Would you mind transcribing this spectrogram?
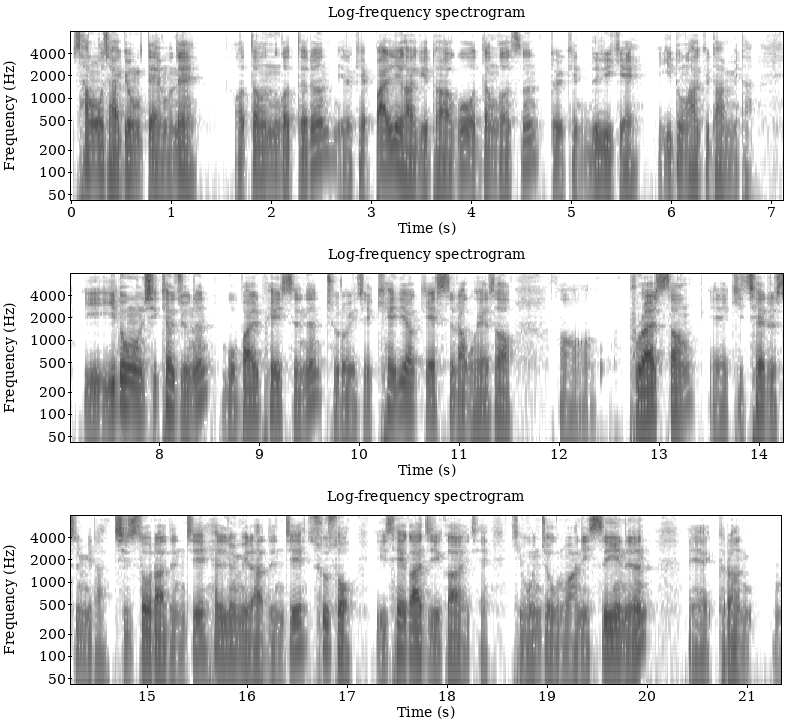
상호작용 때문에 어떤 것들은 이렇게 빨리 가기도 하고 어떤 것은 또 이렇게 느리게 이동하기도 합니다. 이 이동을 시켜주는 모바일 페이스는 주로 이제 캐리어 가스라고 해서 어, 불활성 예, 기체를 씁니다. 질소라든지 헬륨이라든지 수소 이 세 가지가 이제 기본적으로 많이 쓰이는 예, 그런 음,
